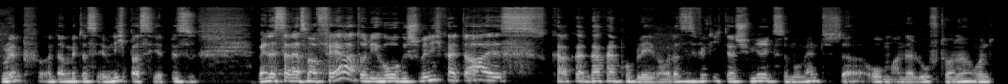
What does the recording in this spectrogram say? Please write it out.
Grip, und damit das eben nicht passiert. Bis wenn es dann erstmal fährt und die hohe Geschwindigkeit da ist, gar, gar kein Problem. Aber das ist wirklich der schwierigste Moment da oben an der Lufttonne. Und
